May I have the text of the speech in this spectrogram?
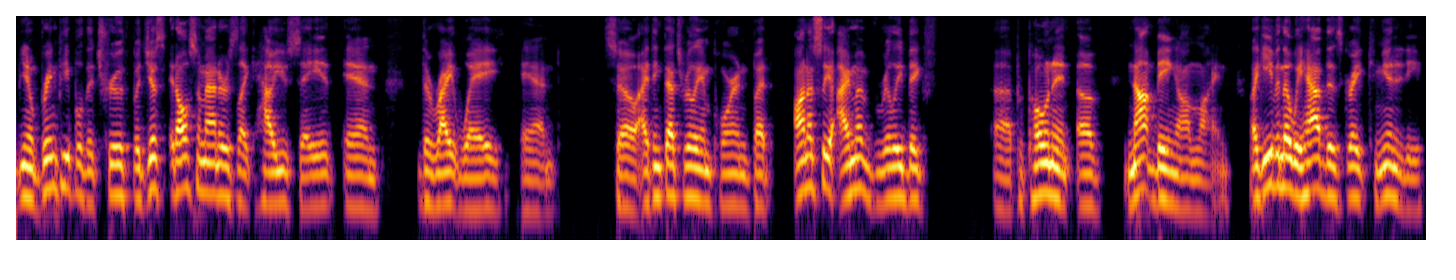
you know bring people the truth but just it also matters like how you say it and the right way. And so i think that's really important. But honestly i'm a really big uh, proponent of not being online. Like even though we have this great community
